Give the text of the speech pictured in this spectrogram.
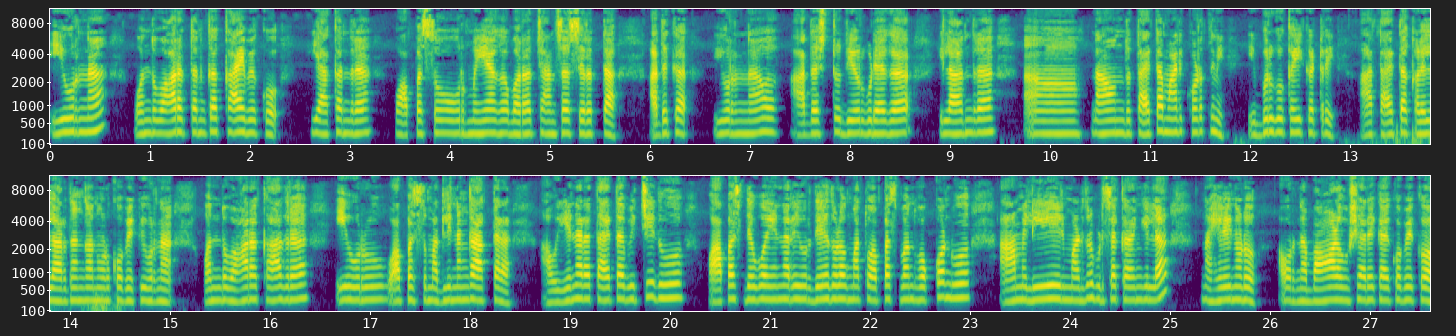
ಇವ್ರನ್ನ ಒಂದು ವಾರ ತನಕ ಕಾಯ್ಬೇಕು. ಯಾಕಂದ್ರೆ ವಾಪಸ್ಸು ಅವ್ರ ಮೈಯಾಗ ಬರೋ ಚಾನ್ಸಸ್ ಇರುತ್ತ. ಅದಕ್ಕೆ ಇವ್ರನ್ನ ಆದಷ್ಟು ದೇವ್ರ ಗುಡಿಯಾಗ, ಇಲ್ಲಾಂದ್ರೆ ನಾವೊಂದು ತಾಯ್ತ ಮಾಡಿ ಕೊಡ್ತೀನಿ. ಇಬ್ಬರಿಗೂ ಕೈ ಕಟ್ರಿ. ಆ ತಾಯ್ತ ಕಳಿಲಾರ್ದಂಗ ನೋಡ್ಕೋಬೇಕು ಇವ್ರನ್ನ. ಒಂದು ವಾರಕ್ಕಾದ್ರೆ ಇವರು ವಾಪಸ್ ಮೊದ್ಲಿನಂಗ ಆಗ್ತಾರ. ಅವು ಏನಾರ ತಾಯ್ತ ಬಿಚ್ಚಿದು ವಾಪಸ್ ದೆವ್ವ ಏನಾರ ಇವ್ರ ದೇಹದೊಳಗೆ ಮತ್ತೆ ವಾಪಸ್ ಬಂದು ಹೊಕ್ಕೊಂಡು, ಆಮೇಲೆ ಏನು ಮಾಡಿದ್ರು ಬಿಡ್ಸಕ್ಕಾಗಿಲ್ಲ ನಾ ಹೇಳಿ ನೋಡು, ಅವ್ರನ್ನ ಭಾಳ ಹುಷಾರಿ ಕಾಯ್ಕೋಬೇಕು.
